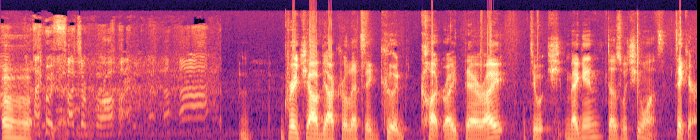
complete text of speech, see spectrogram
Uh, I was such a fraud. Great job, Yakro. That's a good cut right there, right? Do it. She, Meghan does what she wants. Take care.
